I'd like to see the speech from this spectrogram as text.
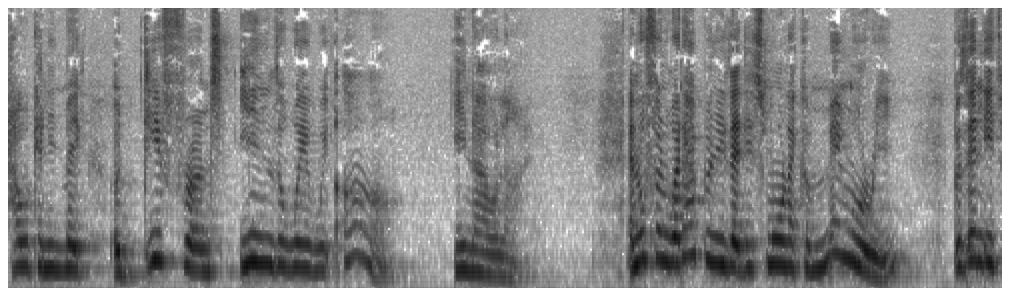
How can it make a difference in the way we are in our life? And often what happens is that it's more like a memory, but then it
